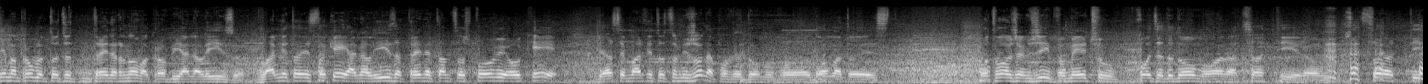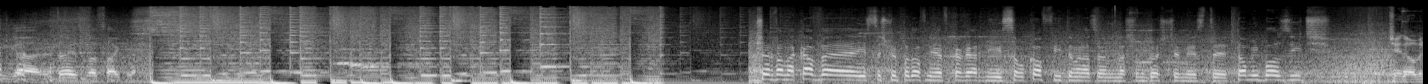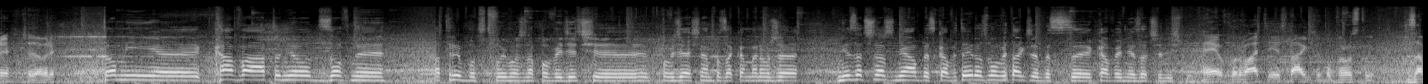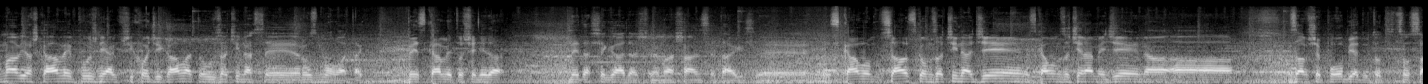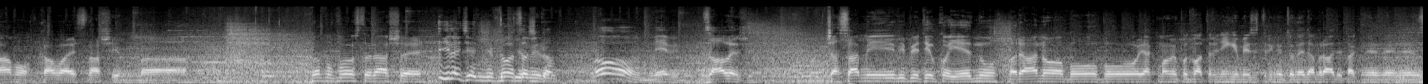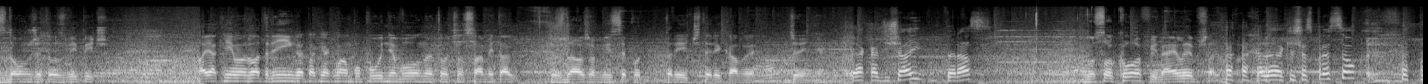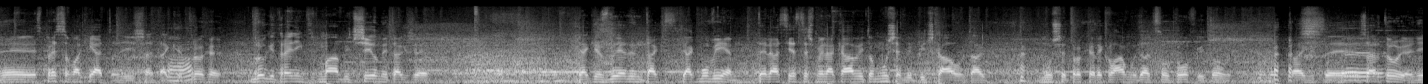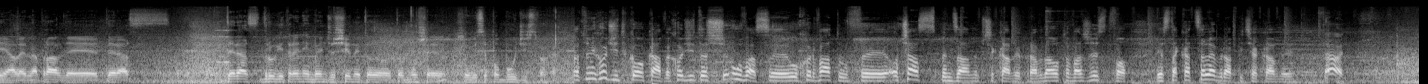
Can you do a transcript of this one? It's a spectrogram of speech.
nie mam problem to, co trener Nowak robi analizu. Dla mnie to jest ok, analiza, trener tam coś powie, ok. Ja się martwię to, co mi żona powie domu, bo doma to jest... Otworzę drzwi po meczu, chodzę do domu, ona, co ty robisz, co ty gadasz, to jest masakra. Przerwa na kawę, jesteśmy podobnie w kawiarni Soul Coffee, tym razem naszym gościem jest y, Tomi Bozic. Dzień dobry, dzień dobry. Tomi, y, kawa to nieodzowny atrybut twój, można powiedzieć. Y, Powiedziałeś nam poza kamerą, że nie zaczynasz dnia bez kawy. Tej rozmowy także bez y, kawy nie zaczęliśmy. Nie, w Chorwacji jest tak, że po prostu zamawiasz kawę i później jak przychodzi kawa, to już zaczyna się rozmowa, tak. Bez kawy to się nie da, da się gadać, nie ma szansy, tak. Że z kawą szalską zaczyna dzień, z kawą zaczynamy dzień, a, a zawsze po obiadu to to samo. Kawa jest naszym, a, no po prostu nasze Ile dziennie to, co mi? No, nie wiem, zależy. Czasami wypiję tylko jedną rano, bo, bo jak mamy po dwa treningi między treningiem, to nie dam rady, tak nie, nie, nie zdążę to wypić. A jak nie mam dwa treninga, tak jak mam popołudnie wolne, to czasami tak zdarza mi się po 3-4 kawy dziennie. Jaka dzisiaj, teraz? No so coffee, najlepsza. No. Ale jakieś espresso? E, Espresso macchiato dzisiaj, Aha. trochę. Drugi trening ma być silny, także jak jest jeden, tak jak mówiłem, teraz jesteśmy na kawie, to muszę wypić kawę, tak? Muszę trochę reklamu dać so coffee, to tak żartuję, nie, ale naprawdę teraz, teraz drugi trening będzie silny, to, to muszę, żeby się pobudzić trochę. A tu nie chodzi tylko o kawę, chodzi też u Was, y, u Chorwatów, y, o czas spędzany przy kawie, prawda? O towarzystwo. Jest taka celebra picia kawy. Tak.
